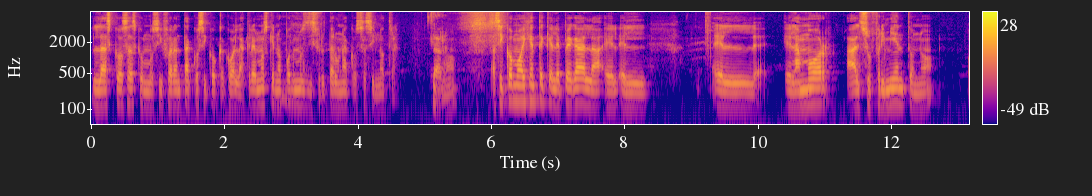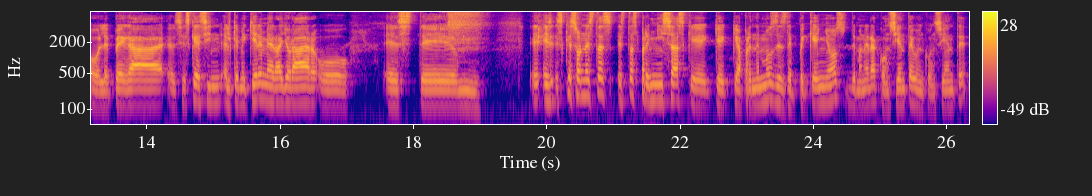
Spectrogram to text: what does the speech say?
las cosas como si fueran tacos y Coca-Cola. Creemos que no podemos disfrutar una cosa sin otra. Claro. Así como hay gente que le pega el, el, amor al sufrimiento, ¿no? O le pega, si es que sin, el que me quiere me hará llorar, o este... Mm, e, es, que son estas, estas premisas que, que, aprendemos desde pequeños de manera consciente o inconsciente,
